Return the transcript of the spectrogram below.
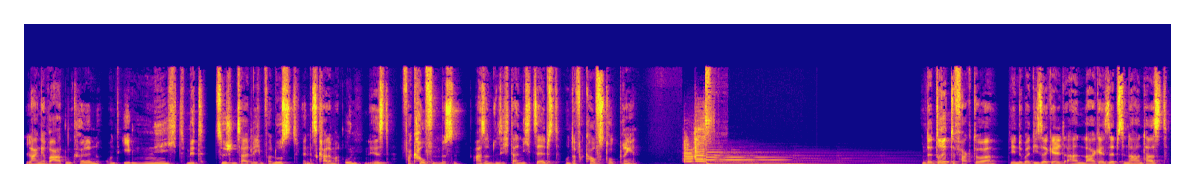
lange warten können und eben nicht mit zwischenzeitlichem Verlust, wenn es gerade mal unten ist, verkaufen müssen. Also sich da nicht selbst unter Verkaufsdruck bringen. Und der dritte Faktor, den du bei dieser Geldanlage selbst in der Hand hast,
